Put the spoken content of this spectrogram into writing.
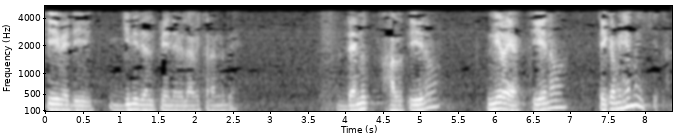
ඒ වැඩේ ගිනි දැල් පේන වෙලාවෙ කරන්න බෑ. දැනුත් අහලා තියෙනවා, නිරයක් තියෙනවා, ඒක මෙහෙමයි කියලා.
